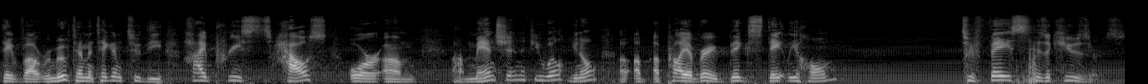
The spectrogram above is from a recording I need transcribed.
they've uh, removed him and taken him to the high priest's house or um, mansion, if you will, you know, a, a, probably a very big, stately home to face his accusers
